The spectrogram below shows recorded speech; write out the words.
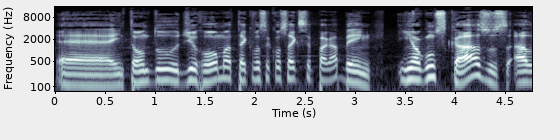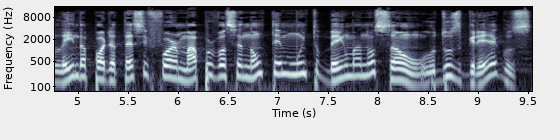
É, então, do, de Roma até que você consegue separar bem. Em alguns casos, a lenda pode até se formar por você não ter muito bem uma noção. O dos gregos,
